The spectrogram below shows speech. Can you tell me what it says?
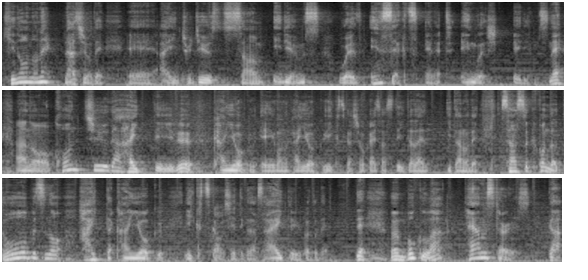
昨日のね、ラジオで、えー、I introduced some idioms with insects in it, English idioms ね。あの、昆虫が入っている慣用句、英語の慣用句、いくつか紹介させていただいたので、早速今度は動物の入った慣用句、いくつか教えてくださいということで。で、うん、僕は hamsters が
